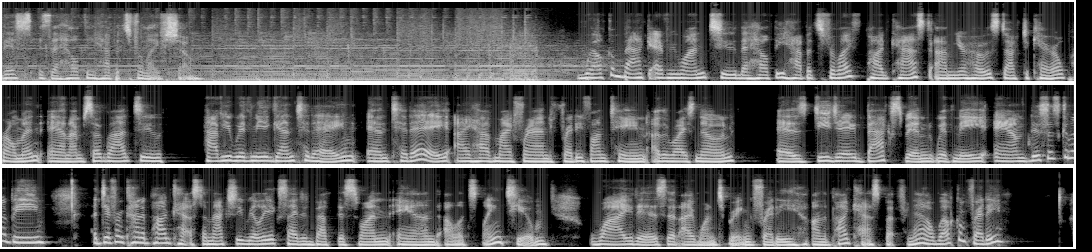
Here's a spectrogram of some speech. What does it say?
This is the Healthy Habits for Life show. Welcome back, everyone, to the Healthy Habits for Life podcast. I'm your host, Dr. Carol Perlman, and I'm so glad to have you with me again today. And today I have my friend Freddie Fontaine, otherwise known as DJ Backspin with me. And this is going to be a different kind of podcast. I'm actually really excited about this one. And I'll explain to you why it is that I wanted to bring Freddie on the podcast. But for now, welcome, Freddie.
